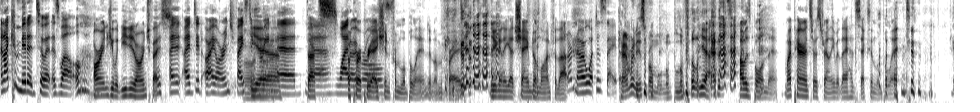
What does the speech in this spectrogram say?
and I committed to it as well. Orange, you, you did orange face? I, I did. I orange faced and oh. Yeah, green haired. That's yeah, wide appropriation overalls. from Loompa Land, and I'm afraid you're going to get shamed online for that. I don't know what to say. To Cameron is from Oompa Loompa Land. Yeah, I was born there. My parents are Australian, but they had sex in Loompa Land. that.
